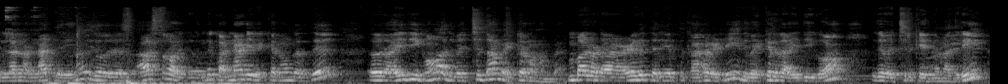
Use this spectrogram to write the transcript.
எல்லாம் நல்லா தெரியும். இது ஒரு சாஸ்திரம் இது வந்து கண்ணாடி வைக்கணுங்கிறது ஒரு ஐதீகம் அது வச்சு தான் வைக்கணும் நம்ம. அம்பாலோட அழகு தெரியறதுக்காக வேண்டி இது வைக்கிறது ஐதீகம். இதை வச்சிருக்கேன் இந்த மாதிரி.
